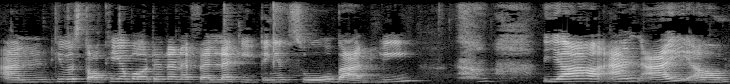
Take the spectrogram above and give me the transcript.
and he was talking about it and i felt like eating it so badly yeah and i um,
